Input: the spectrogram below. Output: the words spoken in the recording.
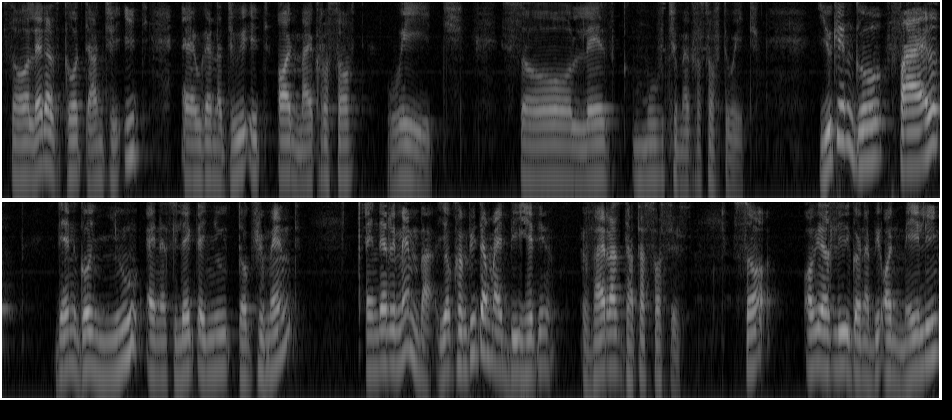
So let us go down to it. Uh, we're going to do it on Microsoft Word. So let's move to Microsoft Word. You can go File, then go New and select a new document. And then remember, your computer might be having virus data sources. So obviously you're going to be on mailing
